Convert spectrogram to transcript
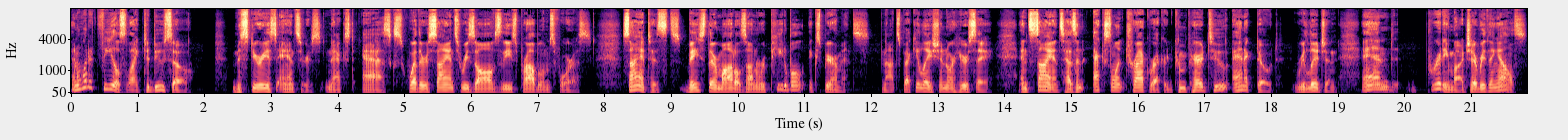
and what it feels like to do so. Mysterious Answers next asks whether science resolves these problems for us. Scientists base their models on repeatable experiments, not speculation or hearsay, and science has an excellent track record compared to anecdote, religion, and pretty much everything else.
